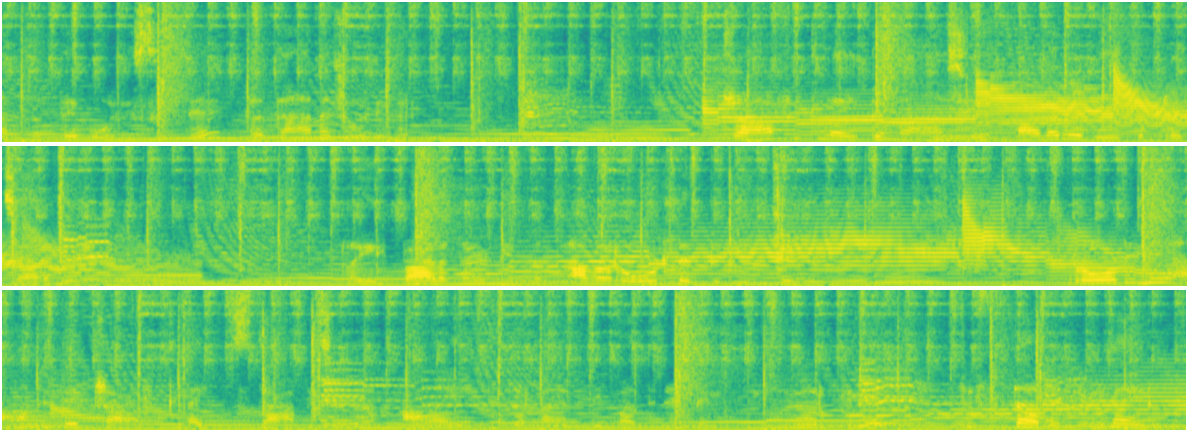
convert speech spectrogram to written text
അന്നത്തെ പോലീസിന്റെ പ്രധാന ജോലികൾ. ട്രാഫിക് ലൈറ്റ് എന്ന ആശയം വളരെ വേഗം പ്രചാരം റെയിൽപാളങ്ങളിൽ റെയിൽ പാളങ്ങളിൽ നിന്നും അവ റോഡിലെത്തുകയും ചെയ്തു. റോഡിലെ ആദ്യത്തെ ട്രാഫിക് ലൈറ്റ് സ്ഥാപിച്ചത് ആയിരത്തി തൊള്ളായിരത്തി പതിനെട്ടിൽ ന്യൂയോർക്കിലെ ഫിഫ്ത്ത് അവന്യൂവിലായിരുന്നു.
